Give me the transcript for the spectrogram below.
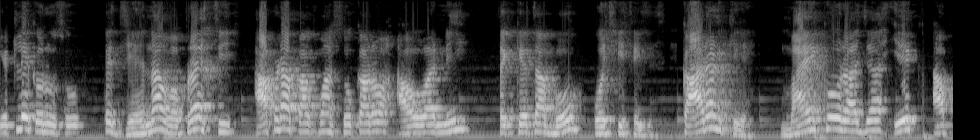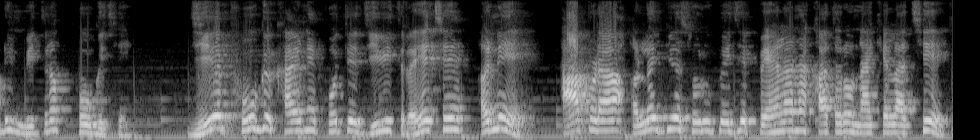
એટલે કરું છું કે જેના વપરાશથી આપણા પાકમાં સુકારો આવવાની શક્યતા બહુ ઓછી થઈ જશે. કારણ કે માયકો રાજા એક આપણી મિત્ર ફૂગ છે. જે ફૂગ ખાઈને પોતે જીવિત રહે છે અને આપણા અલગ્ય સ્વરૂપે જે પહેલાના ખાતરો નાખેલા છે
